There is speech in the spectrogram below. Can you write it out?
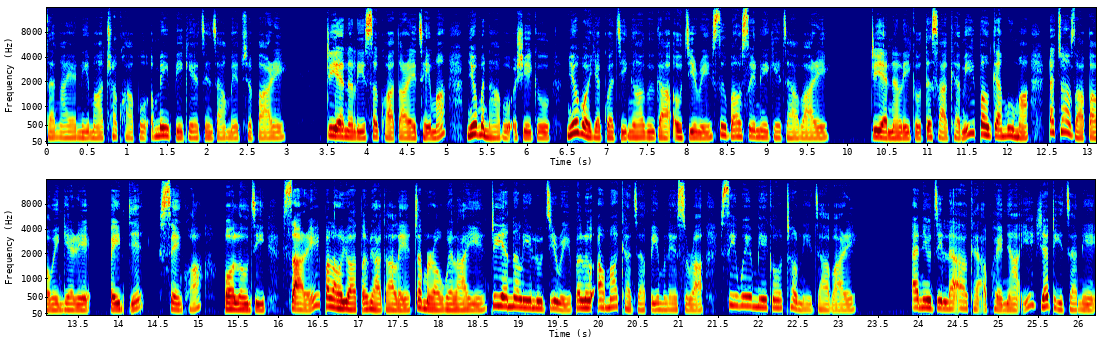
25ရက်နေ့မှာထွက်ခွာဖို့အမိန့်ပေးခဲ့ခြင်းကြောင့်ပဲဖြစ်ပါတယ်။ TNL ဆုတ်ခွာသွားတဲ့ချိန်မှာမြို့မနာဖို့အရှိကိုမြို့ပေါ်ရက်ွက်ကြီး၅ခုကအုပ်ကြီးတွေစုပေါင်းဆွေးနွေးခဲ့ကြပါတယ်။ TNL ကိုတစ္ဆာခံပြီးပုံကံမှုမှာတက်ကြွစွာပါဝင်ခဲ့တဲ့ပိန်ပစ်စင်ခွာဘောလုံးကြီးစတဲ့ပလောင်ရွာ၃ရွာကလည်းတက်မတော်ဝင်လာရင် TNL လူကြီးတွေဘယ်လိုအာမခံချက်ပေးမလဲဆိုတာစီဝေးမေကိုထုတ်နေကြပါတယ် NUG လက်အောက်ခံအဖွဲ့များ၏ရက်တီချက်နှင့်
